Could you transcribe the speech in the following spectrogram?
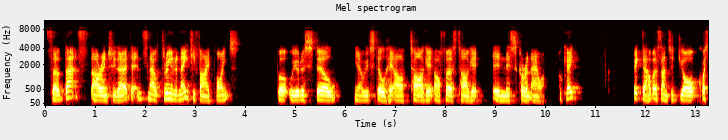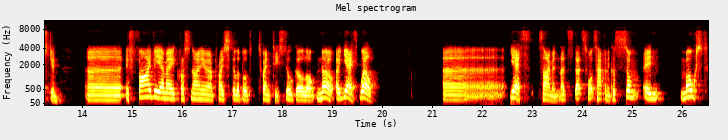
so that's our entry there. It's now 385 points, but we would have still, you know, we've still hit our target, our first target in this current hour. Okay. Victor, I hope that's answered your question. Uh, if 5 EMA across 9 EMA price still above 20, still go long? No, uh, yes, well, uh, yes, Simon, that's that's what's happening because some in most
